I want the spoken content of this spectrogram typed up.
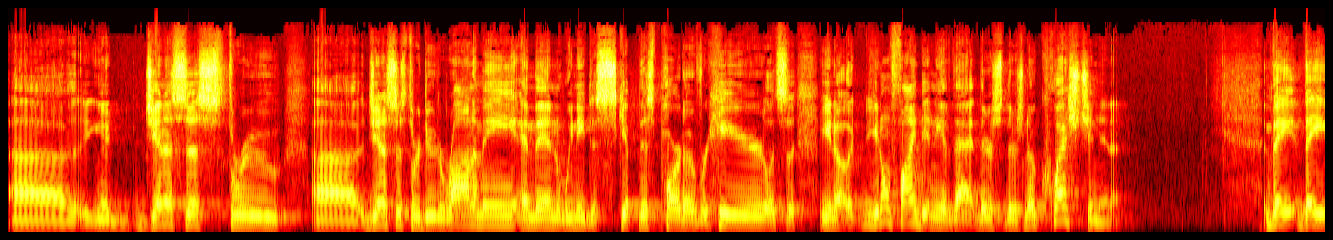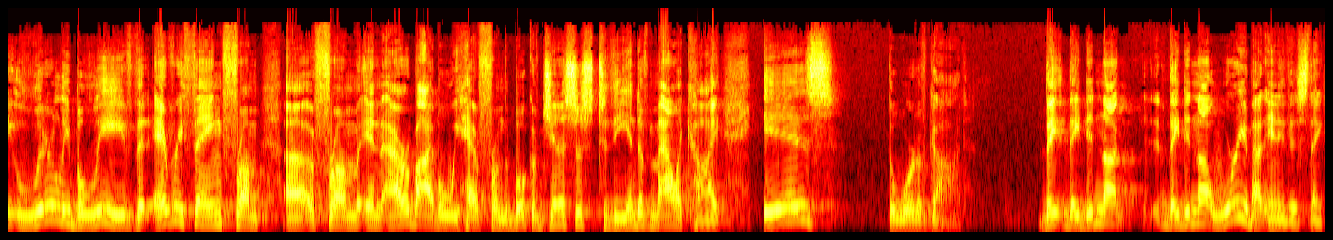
uh, you know, Genesis through uh, Genesis through Deuteronomy, and then we need to skip this part over here. Let's, you know, you don't find any of that. There's, there's no question in it. They, they literally believe that everything from, uh, from in our Bible we have from the book of Genesis to the end of Malachi is the Word of God. They, they, did not, they did not worry about any of this thing.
